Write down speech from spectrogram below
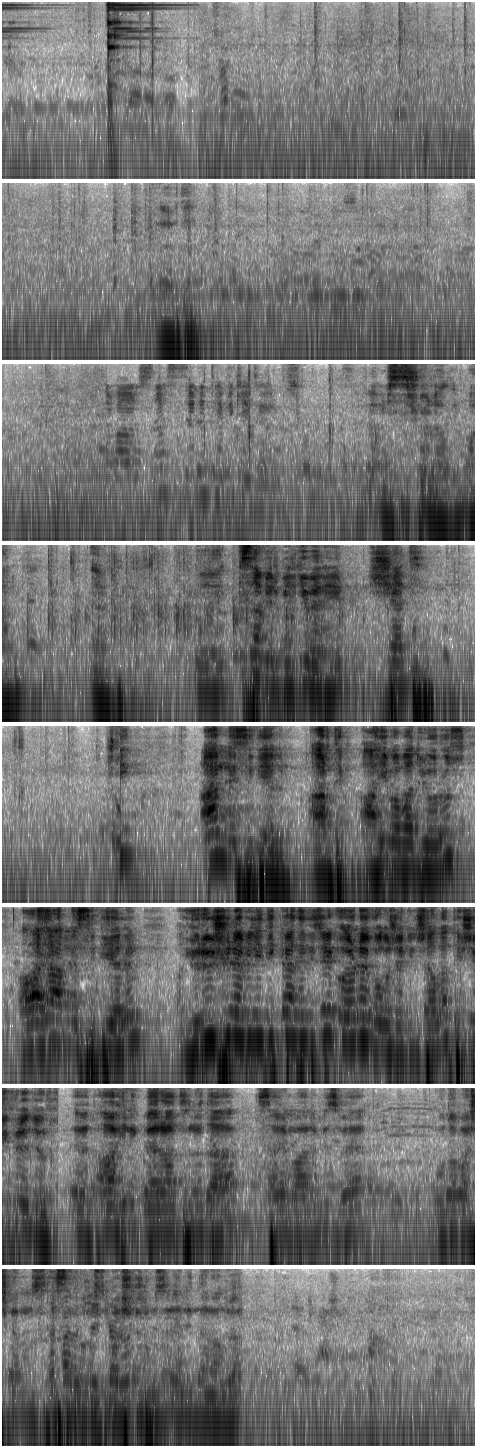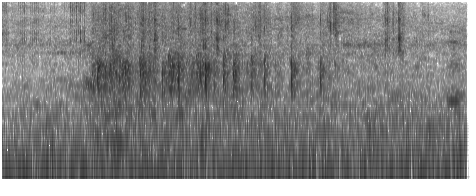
Evet. Varlısına sizleri tebrik ediyorum. Efendim siz şöyle alayım bari. Evet. Ee, kısa bir bilgi vereyim. Şet annesi diyelim artık. Ahi baba diyoruz. Ahi annesi diyelim. Yürüyüşüne bile dikkat edecek örnek olacak inşallah. Teşekkür ediyoruz. Evet ahilik beratını da Sayın Valimiz ve Oda Başkanımız, çekiyoruz. Başkanımızın elinden alıyor.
